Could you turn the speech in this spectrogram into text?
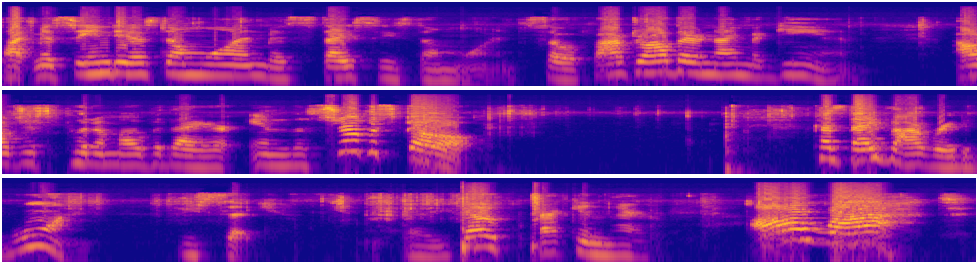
like Miss India's done one, Miss Stacy's done one. So, if I draw their name again, I'll just put them over there in the sugar skull. Because they've already won, you see. There you go, back in there. All right.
